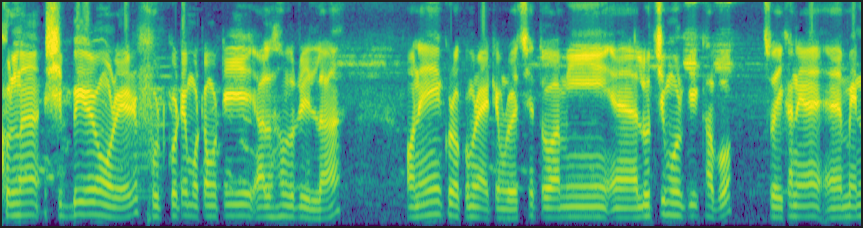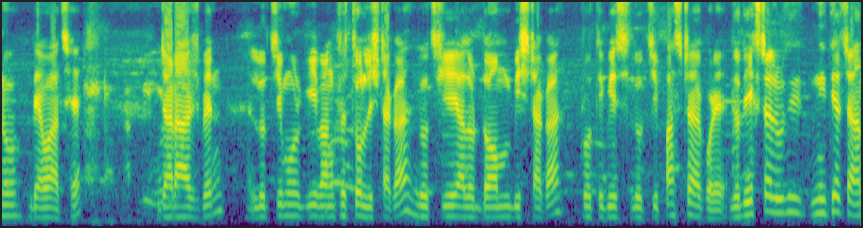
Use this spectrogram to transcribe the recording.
খুলনা শিববির মোড়ের ফুড কোর্টে মোটামুটি, আলহামদুলিল্লাহ, অনেক রকমের আইটেম রয়েছে। তো আমি লুচি মুরগি খাব। তো এখানে মেনু দেওয়া আছে। যারা আসবেন, লুচি, মুরগি, মাংস চল্লিশ টাকা, লুচি, আলুর দম বিশ টাকা, প্রতি পিস লুচি পাঁচ টাকা করে। যদি এক্সট্রা লুচি নিতে চান,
